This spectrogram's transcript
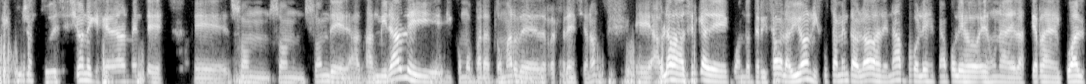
que, escuchan tus decisiones, que generalmente eh, son, son, son de admirables y, como para tomar de, referencia, ¿no? Eh, hablabas acerca de cuando aterrizaba el avión y justamente hablabas de Nápoles. Nápoles es una de las tierras en el cual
